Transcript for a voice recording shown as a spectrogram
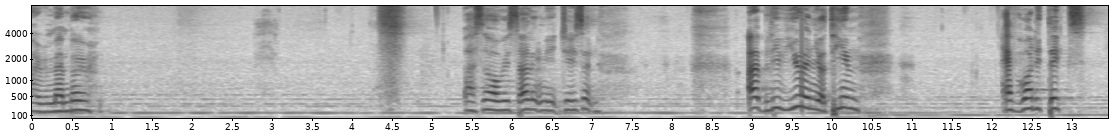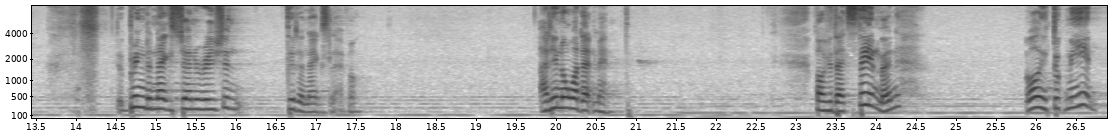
I remember Pastor always telling me, Jason, I believe you and your team have what it takes to bring the next generation to the next level. I didn't know what that meant. But with that statement, well, it took me in.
